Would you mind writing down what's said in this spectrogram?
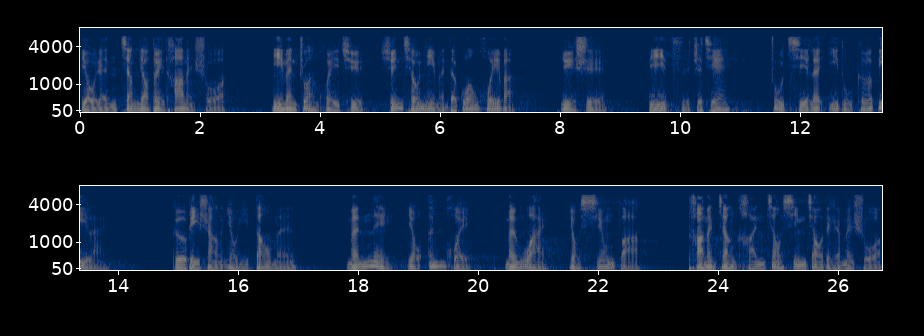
有人将要对他们说：“你们转回去寻求你们的光辉吧。”于是，彼此之间筑起了一堵隔壁来。隔壁上有一道门，门内有恩惠，门外有刑罚。他们将喊叫信教的人们说：“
